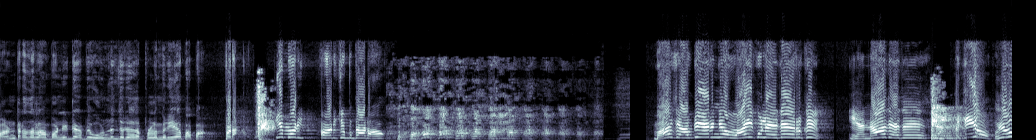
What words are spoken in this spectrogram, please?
பண்றதெல்லாம் பண்ணிட்டு அப்படியே ஒண்ணும் தெரியாத பிள்ளை மாதிரியே பாப்பான் படா. அடிச்சு விட்டாடா பாஸ் அப்படியே இருங்க. வாய்க்குள்ள ஏதோ இருக்கு. என்னது அது? ஐயோ ஐயோ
